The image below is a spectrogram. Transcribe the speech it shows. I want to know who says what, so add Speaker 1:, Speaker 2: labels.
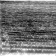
Speaker 1: próxima.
